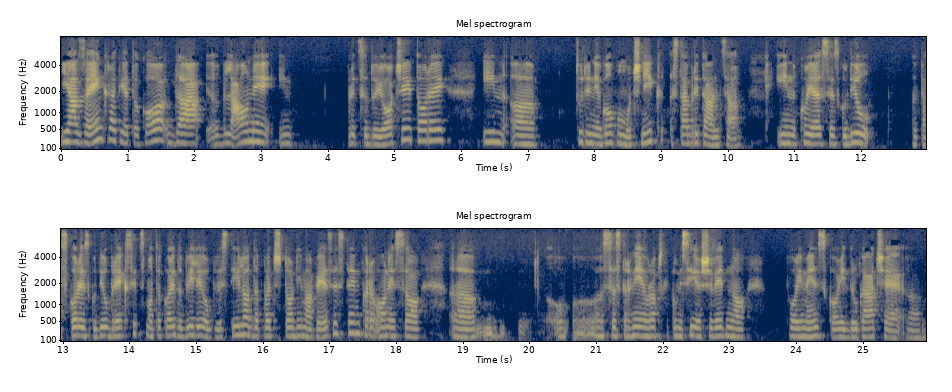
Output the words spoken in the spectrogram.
Ja, zaenkrat je tako, da glavni in predsedujoči torej, in uh, tudi njegov pomočnik sta Britanca. In ko je se zgodil pa skoraj zgodil Brexit, smo takoj dobili obvestilo, da pač to nima veze s tem, ker oni so uh, s strani Evropske komisije še vedno poimensko in drugače um,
